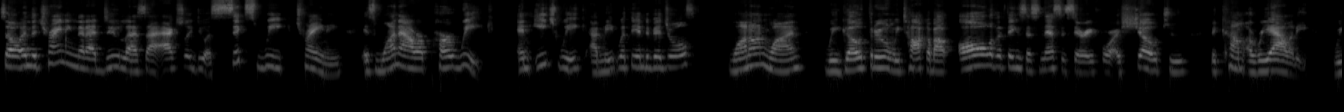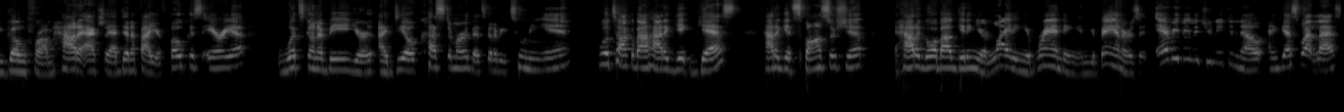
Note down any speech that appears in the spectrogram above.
So, in the training that I do, Les, I actually do a six week training. It's one hour per week. And each week I meet with the individuals one on one. We go through and we talk about all of the things that's necessary for a show to become a reality. We go from how to actually identify your focus area, what's going to be your ideal customer that's going to be tuning in. We'll talk about how to get guests, how to get sponsorship, how to go about getting your lighting, your branding, and your banners, and everything that you need to know. And guess what, Les?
